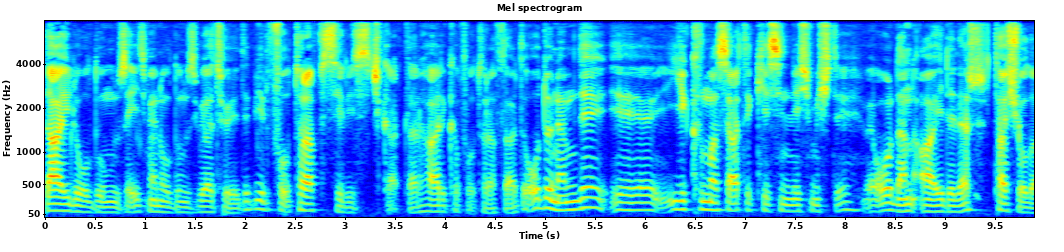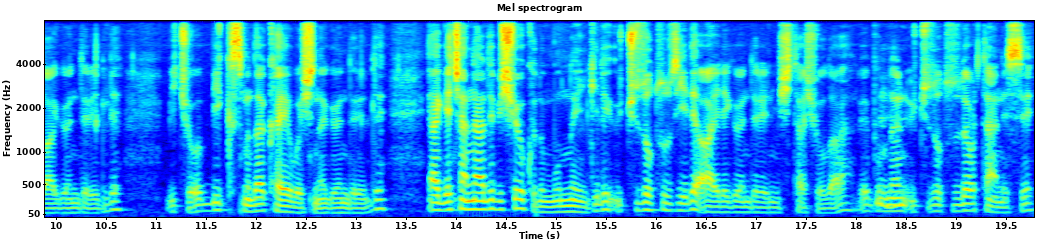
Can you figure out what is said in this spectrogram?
dahil olduğumuz, eğitmen olduğumuz bir atölyede bir fotoğraf serisi çıkarttılar. Harika fotoğraflardı. O dönemde e, yıkılması artık kesinleşmişti ve oradan aileler Taşyoluk'a gönderildi. Birçoğu bir kısmı da kaya başına gönderildi. Ya geçenlerde bir şey okudum bununla ilgili. 337 aile gönderilmiş Taşoluk'a ve bunların -hı. 334 tanesi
